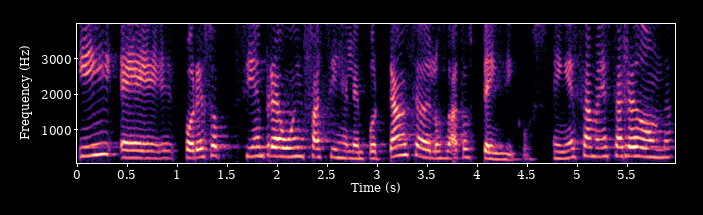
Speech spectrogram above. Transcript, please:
y eh, por eso siempre hago énfasis en la importancia de los datos técnicos. En esa mesa redonda,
